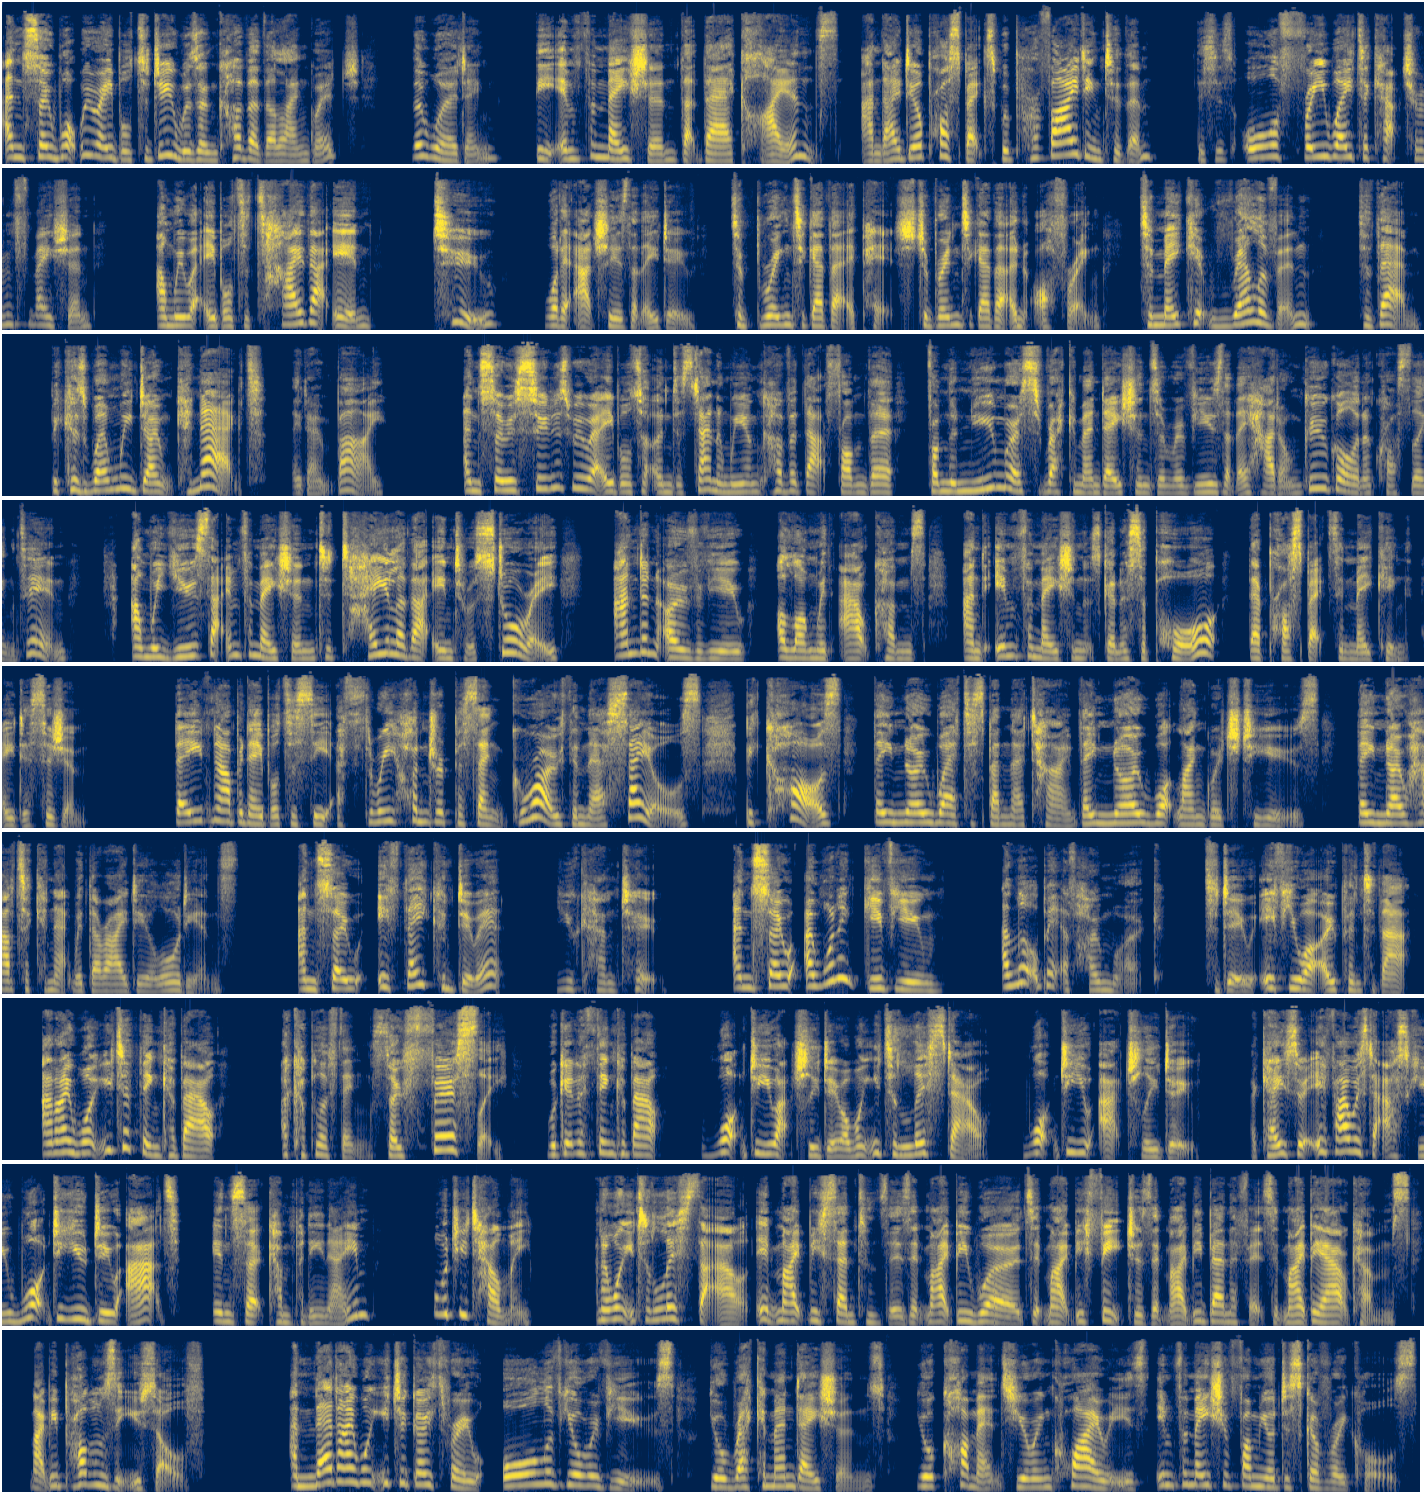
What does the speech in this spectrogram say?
And so what we were able to do was uncover the language, the wording, the information that their clients and ideal prospects were providing to them. This is all a free way to capture information. And we were able to tie that in to what it actually is that they do to bring together a pitch, to bring together an offering, to make it relevant to them. Because when we don't connect, they don't buy. And so as soon as we were able to understand and we uncovered that from the, from the numerous recommendations and reviews that they had on Google and across LinkedIn, and we used that information to tailor that into a story and an overview along with outcomes and information that's going to support their prospects in making a decision. They've now been able to see a 300% growth in their sales because they know where to spend their time. They know what language to use. They know how to connect with their ideal audience. And so if they could do it, you can too. And so I want to give you a little bit of homework to do if you are open to that. And I want you to think about a couple of things. So firstly, we're going to think about what do you actually do? I want you to list out what do you actually do? Okay. So if I was to ask you, what do you do at insert company name? What would you tell me? And I want you to list that out. It might be sentences. It might be words. It might be features. It might be benefits. It might be outcomes. It might be problems that you solve. And then I want you to go through all of your reviews, your recommendations, your comments, your inquiries, information from your discovery calls.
